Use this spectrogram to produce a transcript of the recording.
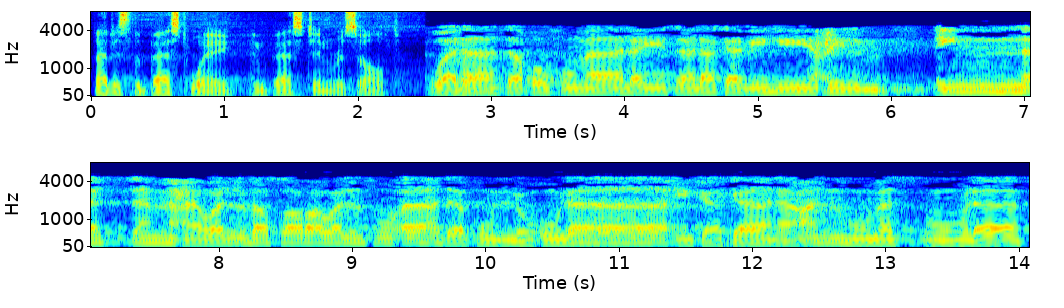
That is the best way and best in result. ولا تقف ما ليس لك به علم إن السمع والبصر والفؤاد كل أولئك كان عنه مسؤولا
